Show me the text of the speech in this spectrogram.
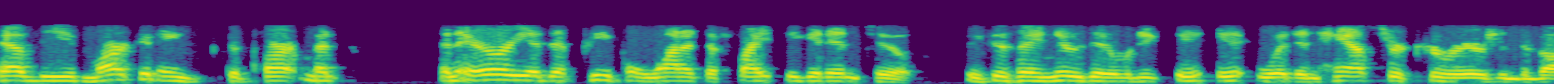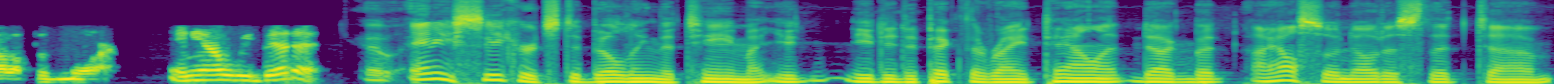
have the marketing department an area that people wanted to fight to get into because they knew that it would, it would enhance their careers and develop them more. And you know, we did it. Uh, any secrets to building the team? You needed to pick the right talent, Doug. But I also noticed that um,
